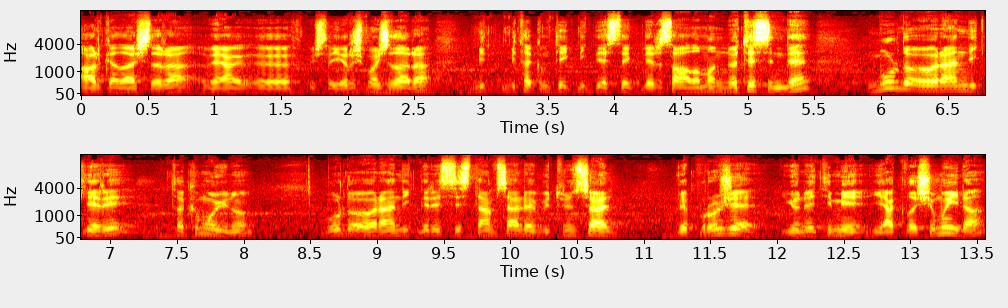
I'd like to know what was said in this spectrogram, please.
arkadaşlara veya e, işte yarışmacılara bir, bir takım teknik destekleri sağlamanın ötesinde burada öğrendikleri takım oyunu, burada öğrendikleri sistemsel ve bütünsel ve proje yönetimi yaklaşımıyla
